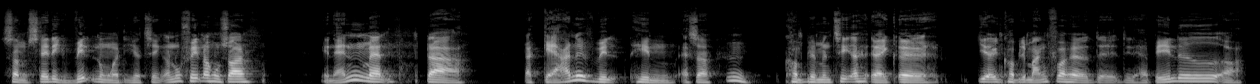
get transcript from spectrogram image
som slet ikke vil nogen af de her ting. Og nu finder hun så en anden mand, der, der gerne vil hende, altså mm. komplementere, eller, ikke, øh, giver en kompliment for øh, det, det her billede, og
